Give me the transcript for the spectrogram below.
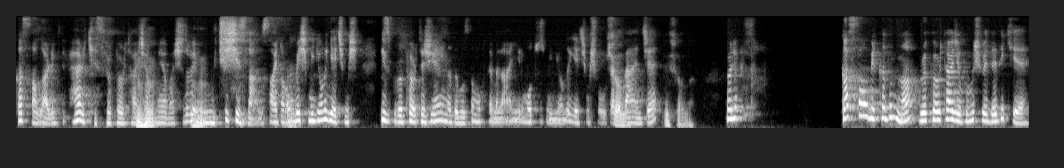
Gassallarla gidip herkes röportaj Hı hı. yapmaya başladı ve Hı hı. müthiş izlendi. Zaten Evet. 15 milyonu geçmiş. Biz bu röportajı yayınladığımızda muhtemelen 20-30 milyonda geçmiş olacak İnşallah. bence. İnşallah. Böyle gassal bir kadınla röportaj yapılmış ve dedi ki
